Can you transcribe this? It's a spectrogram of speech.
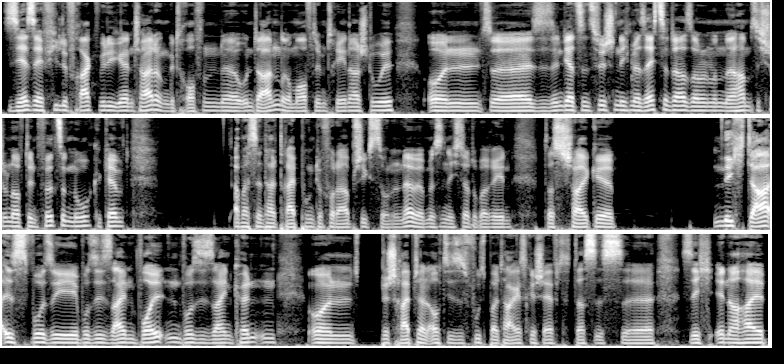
sehr, sehr viele fragwürdige Entscheidungen getroffen, äh, unter anderem auf dem Trainerstuhl und äh, sie sind jetzt inzwischen nicht mehr 16. sondern äh, haben sich schon auf den 14. hochgekämpft, aber es sind halt drei Punkte vor der Abstiegszone, ne? wir müssen nicht darüber reden, dass Schalke nicht da ist, wo sie, wo sie sein wollten, wo sie sein könnten und beschreibt halt auch dieses Fußballtagesgeschäft, dass es äh, sich innerhalb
